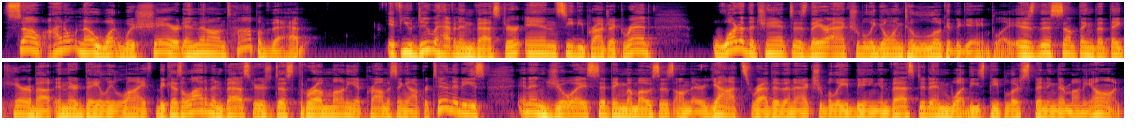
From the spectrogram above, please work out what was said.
So, I don't know what was shared. And then on top of that, if you do have an investor in CD Projekt Red, what are the chances they are actually going to look at the gameplay? Is this something that they care about in their daily life? Because a lot of investors just throw money at promising opportunities and enjoy sipping mimosas on their yachts rather than actually being invested in what these people are spending their money on.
